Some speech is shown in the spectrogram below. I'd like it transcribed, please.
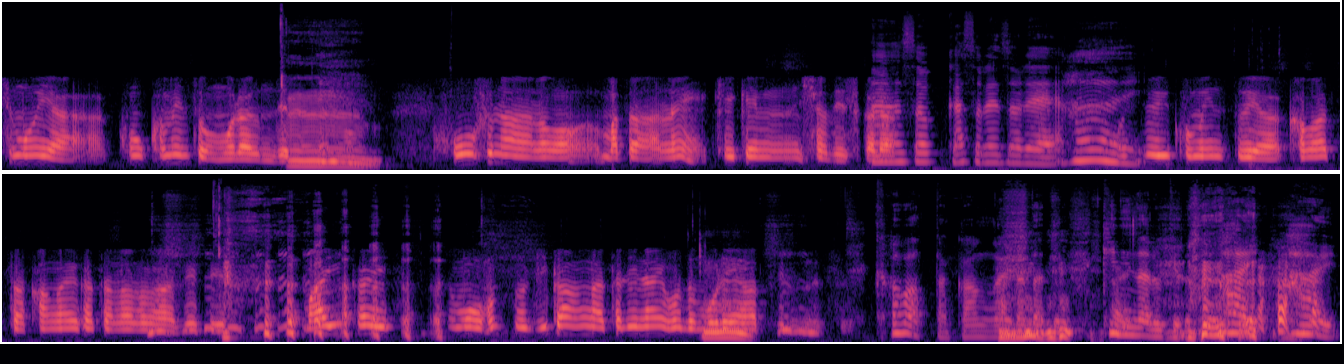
質問やココメントをもらうんです、うん豊富なあのまたね経験者ですからあーそっかそれぞれ。はい。面白いコメントや変わった考え方などが出て 毎回もう本当時間が足りないほど盛り上がってるんです、変わった考え方で気になるけど。はい。はい。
